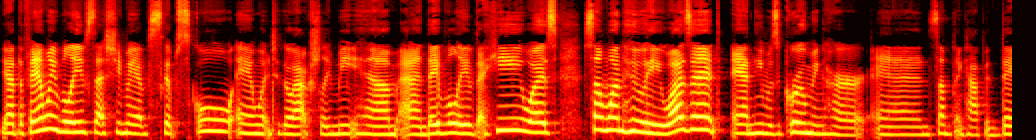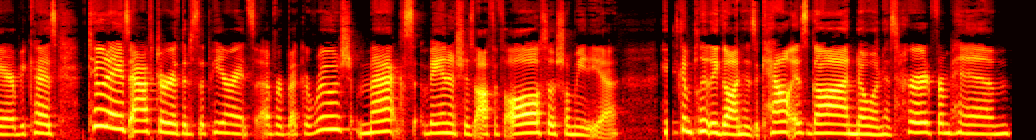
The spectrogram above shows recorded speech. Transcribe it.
Yeah, the family believes that she may have skipped school and went to go actually meet him, and they believe that he was someone who he wasn't, and he was grooming her, and something happened there because two days after the disappearance of Rebecca Reusch, Max vanishes off of all social media. He's completely gone. His account is gone. No one has heard from him.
